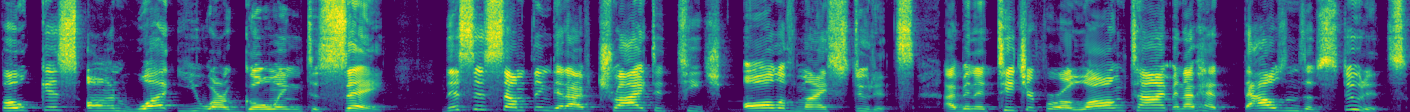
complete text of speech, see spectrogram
focus on what you are going to say. This is something that I've tried to teach all of my students. I've been a teacher for a long time and I've had thousands of students.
